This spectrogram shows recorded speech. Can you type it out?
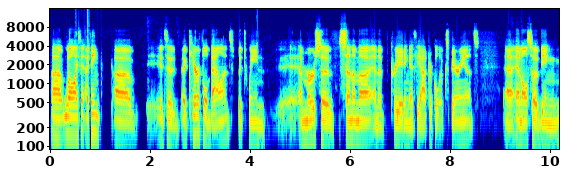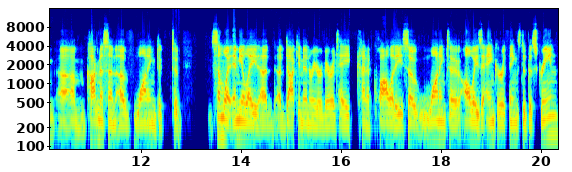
Uh, well, I, th- I think uh, it's a, a, careful balance between uh, immersive cinema and a, creating a theatrical experience and also being um, cognizant of wanting to, to somewhat emulate a, a, documentary or verite kind of quality. So wanting to always anchor things to the screen,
